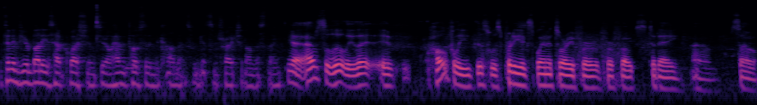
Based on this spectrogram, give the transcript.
If any of your buddies have questions, you know, have them posted in the comments. We can get some traction on this thing. Yeah, absolutely. If hopefully this was pretty explanatory for for folks today. Um, so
